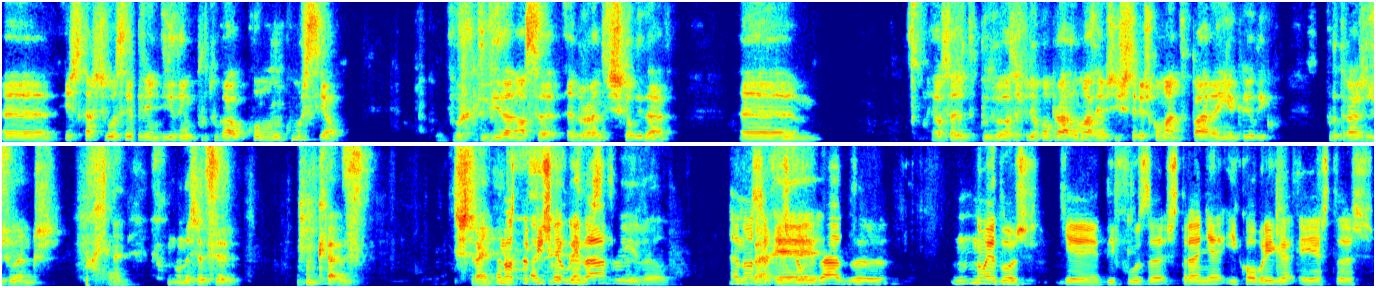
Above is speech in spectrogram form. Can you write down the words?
uh, este carro chegou a ser vendido em Portugal como um comercial, devido à nossa aberrante fiscalidade. Uh, ou seja, vocês podiam comprar um Mazda MX-3 com antepara em acrílico por trás dos bancos. Não deixa de ser um caso estranho. A nossa é fiscalidade. A nossa é- fiscalidade é... não é de hoje, que é difusa, estranha e que obriga a estas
